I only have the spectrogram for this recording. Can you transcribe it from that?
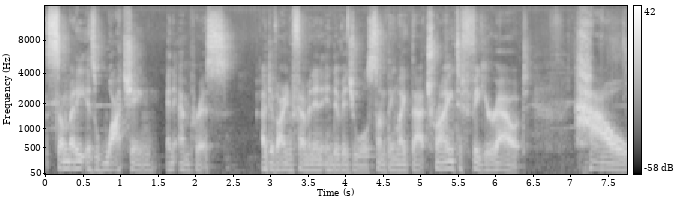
somebody is watching an Empress, a divine feminine individual, something like that, trying to figure out how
